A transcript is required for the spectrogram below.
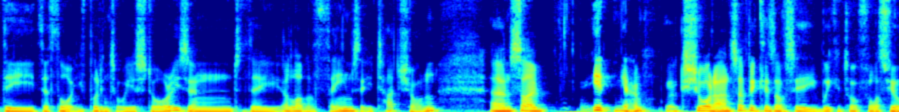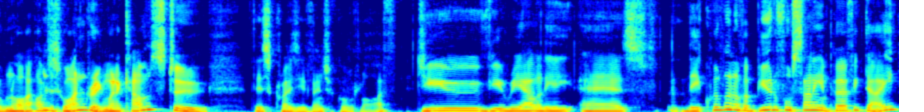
the the thought you've put into all your stories and the a lot of the themes that you touch on. Um, so, it you know, short answer because obviously we could talk philosophy all night. I'm just wondering when it comes to this crazy adventure called life. Do you view reality as the equivalent of a beautiful, sunny, and perfect day,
